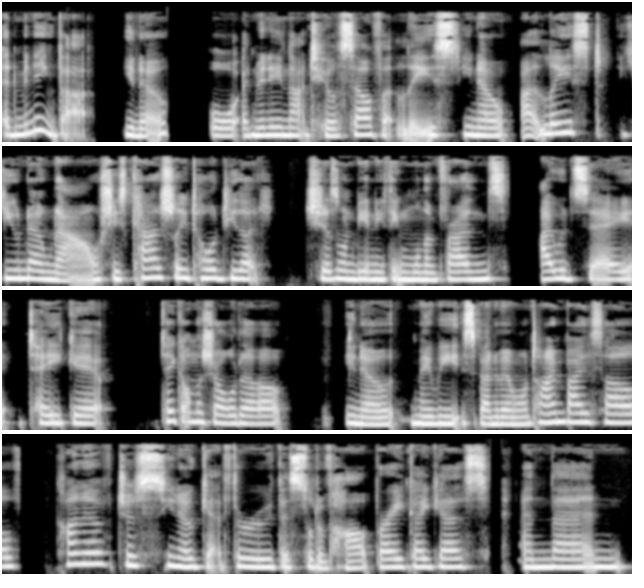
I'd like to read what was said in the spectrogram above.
admitting that, you know, or admitting that to yourself at least. You know, at least you know now. She's casually told you that she doesn't want to be anything more than friends. I would say take it, take it on the shoulder, you know, maybe spend a bit more time by yourself, kind of just, you know, get through this sort of heartbreak, I guess, and then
